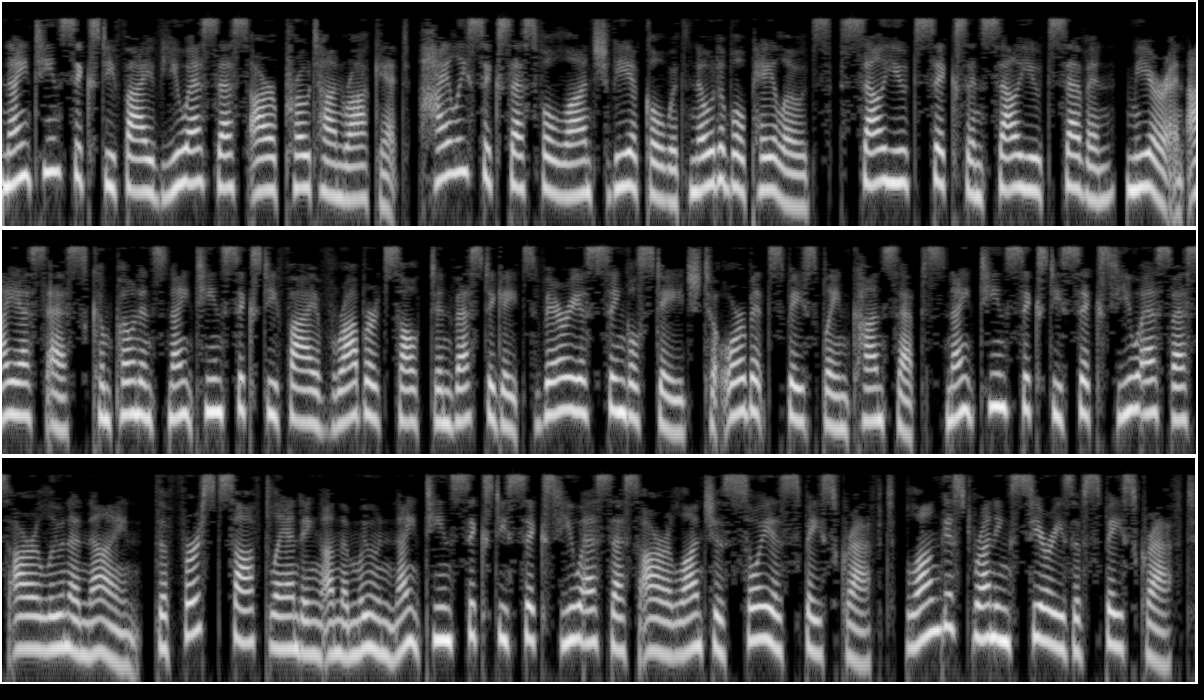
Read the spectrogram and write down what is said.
1965 USSR Proton rocket, highly successful launch vehicle with notable payloads, Salyut 6 and Salyut 7, Mir and ISS components. 1965 Robert Salkeld investigates various single-stage to orbit spaceplane concepts. 1966 USSR Luna 9, the first soft landing on the Moon. 1966 USSR launches Soyuz spacecraft, longest-running series of spacecraft,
